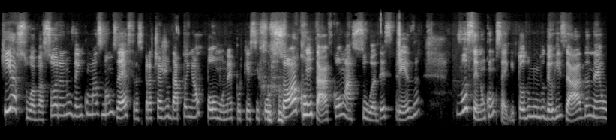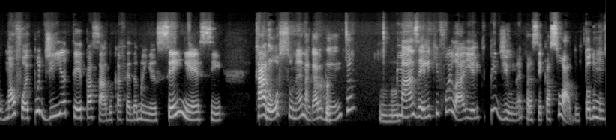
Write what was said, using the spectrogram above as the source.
que a sua vassoura não vem com umas mãos extras para te ajudar a apanhar o pomo, né? Porque se for só contar com a sua destreza, você não consegue. Todo mundo deu risada, né? O Malfoy podia ter passado o café da manhã sem esse caroço, né, na garganta. Uhum. Mas ele que foi lá e ele que pediu, né, para ser caçoado. Todo mundo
